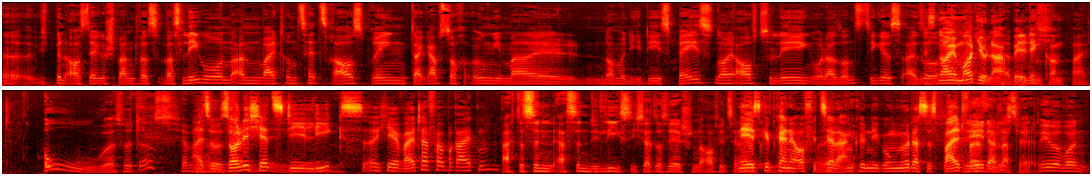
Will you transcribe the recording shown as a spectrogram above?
Äh, ich bin auch sehr gespannt, was, was Lego an weiteren Sets rausbringt. Da gab es doch irgendwie mal nochmal die Idee, Space neu aufzulegen oder sonstiges. Also, das neue Modular-Building kommt bald. Oh, was wird das? Also soll ich jetzt die Leaks äh, hier weiter verbreiten? Ach, das sind, das sind die Leaks. Ich dachte, das wäre schon eine offizielle Nee, es gibt keine offizielle okay. Ankündigung, nur dass es bald nee, dann lassen wir. wir wollen,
